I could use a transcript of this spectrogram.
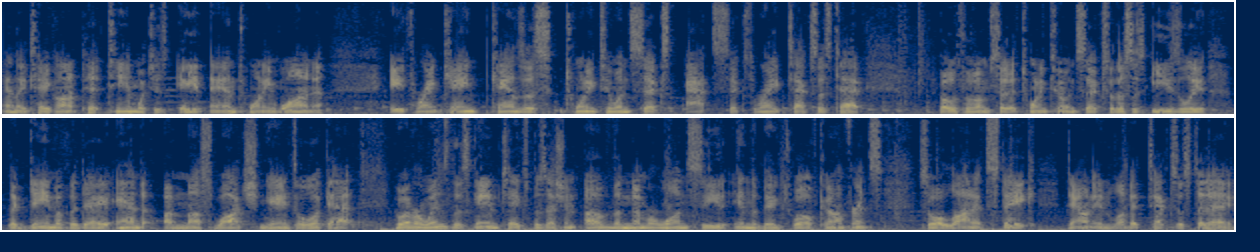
and they take on a Pitt team which is 8 and 21. Eighth ranked Kansas, 22 and 6 at sixth ranked Texas Tech. Both of them sit at 22 and 6, so this is easily the game of the day and a must watch game to look at. Whoever wins this game takes possession of the number one seed in the Big 12 Conference, so a lot at stake down in Lubbock, Texas today.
